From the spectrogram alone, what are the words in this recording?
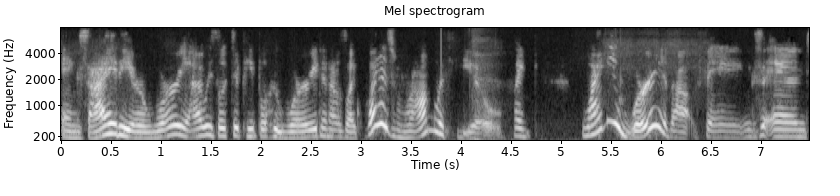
anxiety or worry. I always looked at people who worried and I was like, what is wrong with you? Like, why do you worry about things? And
